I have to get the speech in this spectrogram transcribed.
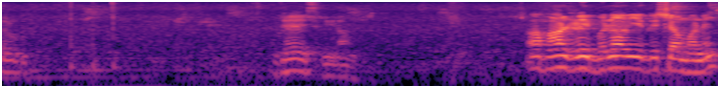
શરૂ જય શ્રી રામ. આ હાંડળી બનાવીએ દિશામાં નહીં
